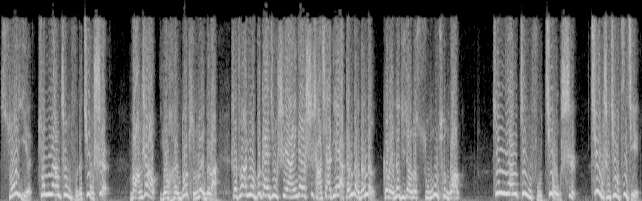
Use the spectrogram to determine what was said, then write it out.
所以中央政府的救市，网上有很多评论，对吧？说中央政府不该救市呀，应该让市场下跌呀，等等等等。各位，那就叫做鼠目寸光。中央政府救市就是救自己。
